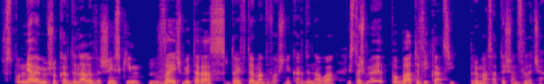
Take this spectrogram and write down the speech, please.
wspomniałem już o kardynale Wyszyńskim. Mhm. Wejdźmy teraz tutaj w temat właśnie kardynała. Jesteśmy po beatyfikacji prymasa tysiąclecia.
